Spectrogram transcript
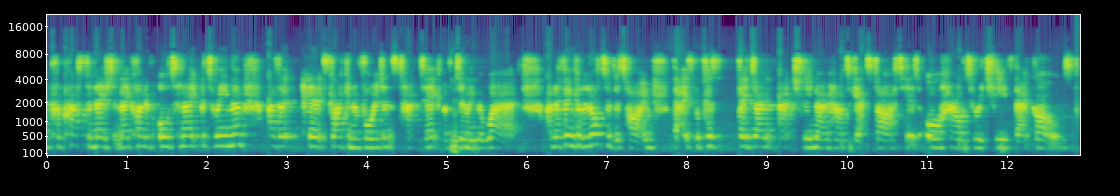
and procrastination they kind of alternate between them as a, it's like an avoidance tactic of mm-hmm. doing the work and i think a lot of the time that is because they don't actually know how to get started or how to achieve their goals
